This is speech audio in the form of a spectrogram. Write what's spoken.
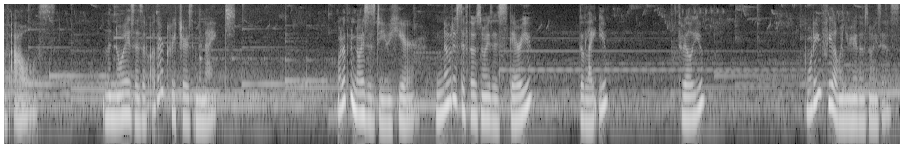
of owls and the noises of other creatures in the night. What other noises do you hear? Notice if those noises scare you, delight you, thrill you. What do you feel when you hear those noises?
